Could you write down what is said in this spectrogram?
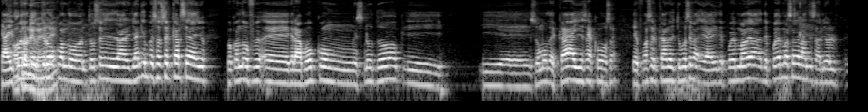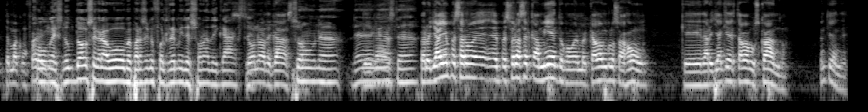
Que ahí fue donde entró ¿eh? cuando entonces Yankee empezó a acercarse a ellos. Fue cuando eh, grabó con Snoop Dogg y, eh, Somos de Calle y esas cosas. Que fue acercando y tuvo ahí después más, después más adelante salió el, tema con Fergie. Con Snoop Dogg se grabó, me parece que fue el remix de Zona de Gangster. Zona de Gangster. Zona de, Gangster. Pero ya ahí empezaron, empezó el acercamiento con el mercado anglosajón que Daddy Yankee estaba buscando. ¿Entiendes?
